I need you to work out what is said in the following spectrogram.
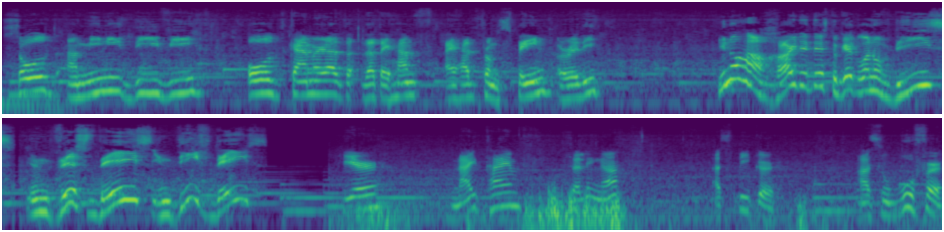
Sold a mini DV old camera that, I have I had from Spain already. You know how hard it is to get one of these in these days, in these days? Here, nighttime, selling a, a speaker, a subwoofer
